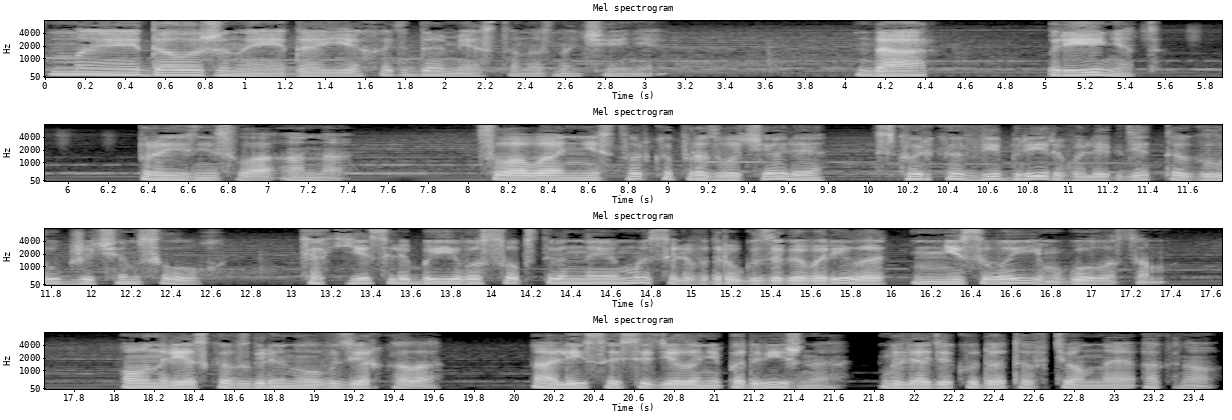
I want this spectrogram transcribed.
«Мы должны доехать до места назначения». «Дар принят», – произнесла она. Слова не столько прозвучали, сколько вибрировали где-то глубже, чем слух как если бы его собственная мысль вдруг заговорила не своим голосом. Он резко взглянул в зеркало. Алиса сидела неподвижно, глядя куда-то в темное окно.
